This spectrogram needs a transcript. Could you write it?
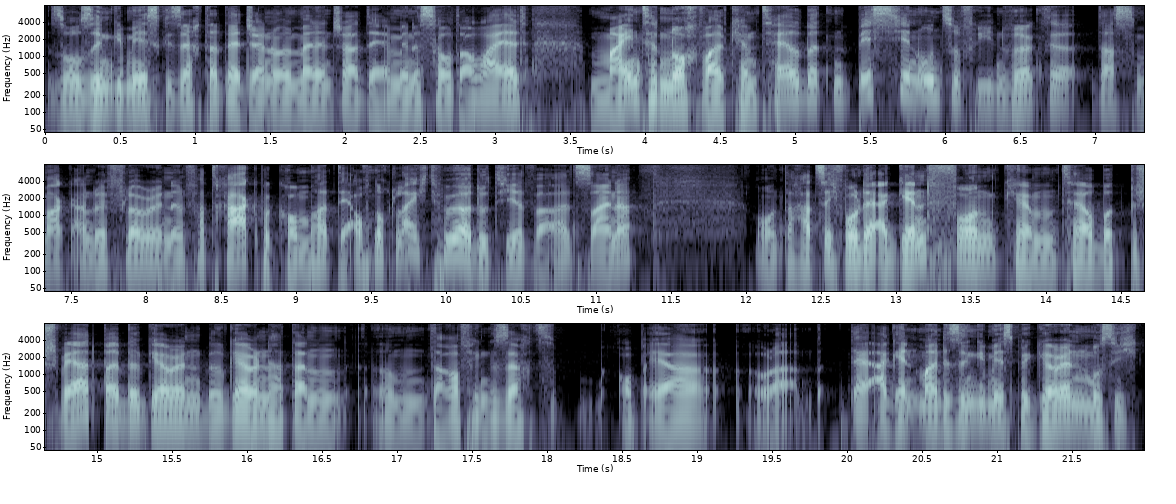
so sinngemäß gesagt hat, der General Manager der Minnesota Wild, meinte noch, weil Cam Talbot ein bisschen unzufrieden wirkte, dass Marc-André Fleury einen Vertrag bekommen hat, der auch noch leicht höher dotiert war als seiner. Und da hat sich wohl der Agent von Cam Talbot beschwert bei Bill Guerin. Bill Guerin hat dann ähm, daraufhin gesagt, ob er, oder der Agent meinte sinngemäß, Bill Guerin muss sich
